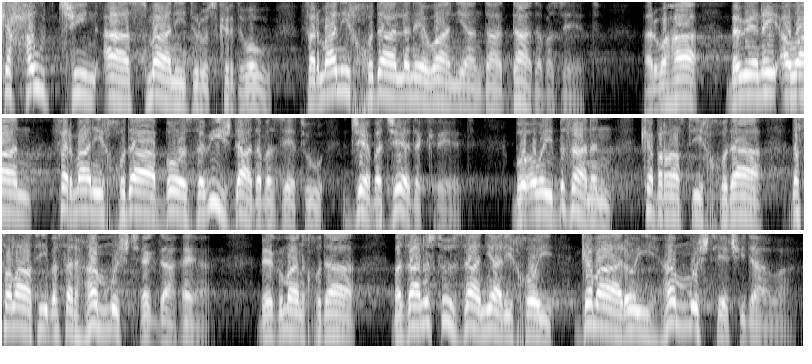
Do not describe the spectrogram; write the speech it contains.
کە حەوت چین ئاسمانی دروست کردووە و فەرمانی خوددا لە نێوانیاندا دادەبەزێت. هەروەها بە وێنەی ئەوان فەرمانی خوددا بۆ زەویش دادەبەزێت و جێبەجێ دەکرێت. بۆ ئەوەی بزانن کە بەڕاستی خوددا دەسەڵاتی بەسەر هەموو شتێکدا هەیە. بێگومان خوددا بەزانست و زانیاری خۆی گەمارۆی هەموو شتێکی داوە.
